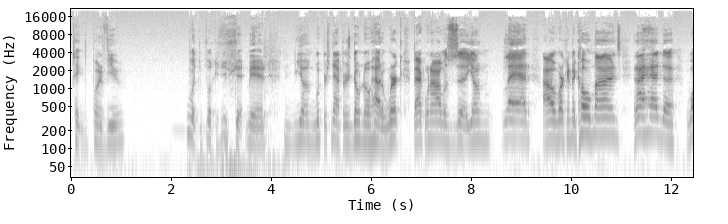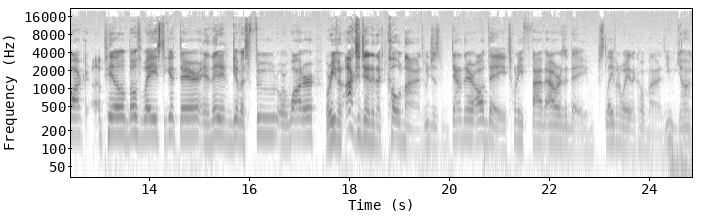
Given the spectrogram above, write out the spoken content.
take the point of view what the fuck is this shit, man? Young whippersnappers don't know how to work. Back when I was a young lad, I was working the coal mines, and I had to walk uphill both ways to get there, and they didn't give us food or water or even oxygen in the coal mines. We just down there all day, 25 hours a day, slaving away in the coal mines. You young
